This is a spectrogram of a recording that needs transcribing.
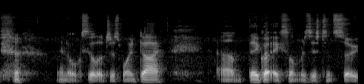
an Auxilia just won't die. Um, they've got excellent resistance, so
